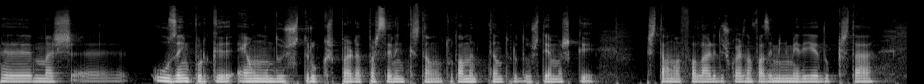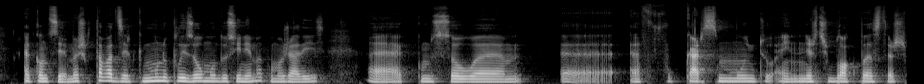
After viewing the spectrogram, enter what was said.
uh, mas uh, usem porque é um dos truques para parecerem que estão totalmente dentro dos temas que, estão a falar e dos quais não fazem a mínima ideia do que está a acontecer. Mas estava a dizer que monopolizou o mundo do cinema, como eu já disse, uh, começou a, a, a focar-se muito em, nestes blockbusters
